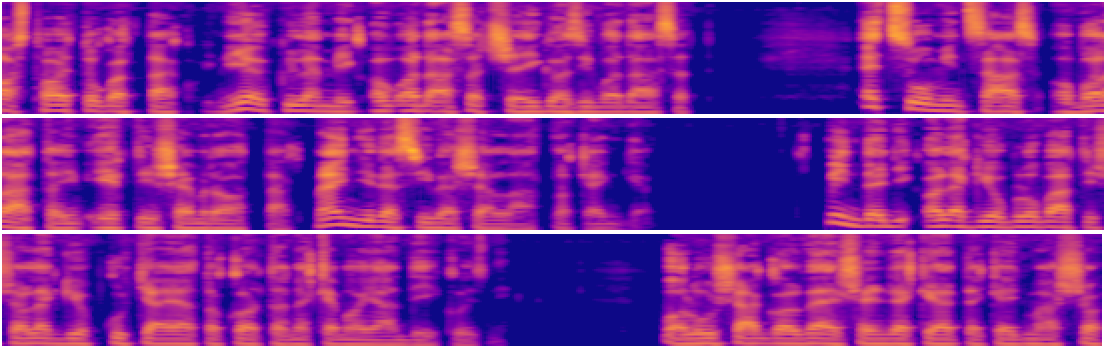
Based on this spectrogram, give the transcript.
Azt hajtogatták, hogy nélkülem még a vadászat se igazi vadászat. Egy szó mint száz, a barátaim értésemre adták, mennyire szívesen látnak engem. Mindegyik a legjobb lovát és a legjobb kutyáját akarta nekem ajándékozni. Valósággal versenyre keltek egymással,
